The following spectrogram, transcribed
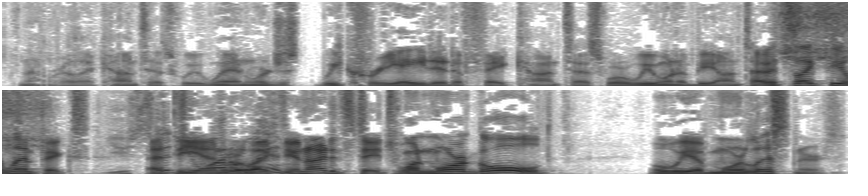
It's not really a contest we win. We're just we created a fake contest where we want to be on top. It's like the Olympics. At the end, we're like win. the United States won more gold. Well, we have more listeners.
